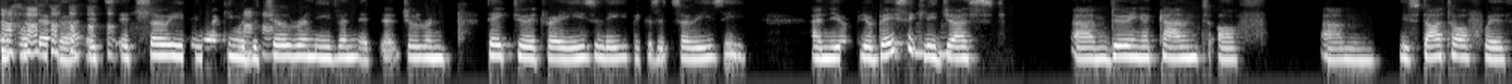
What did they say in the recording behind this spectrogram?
know, whatever it's it's so easy working with uh-huh. the children even it, uh, children take to it very easily because it's so easy and you're, you're basically mm-hmm. just um, doing a count of um, you start off with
